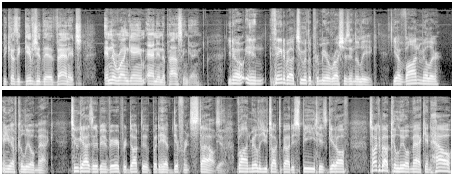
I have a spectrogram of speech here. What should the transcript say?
because it gives you the advantage in the run game and in the passing game. You know, in thinking about two of the premier rushers in the league, you have Von Miller and you have Khalil Mack. Two guys that have been very productive, but they have different styles. Yeah. Von Miller, you talked about his speed, his get off. Talk about Khalil Mack and how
